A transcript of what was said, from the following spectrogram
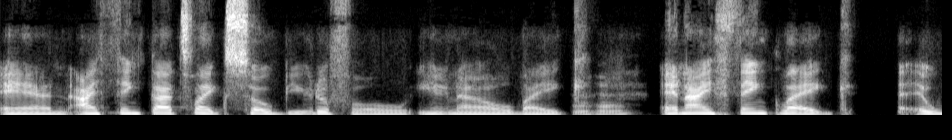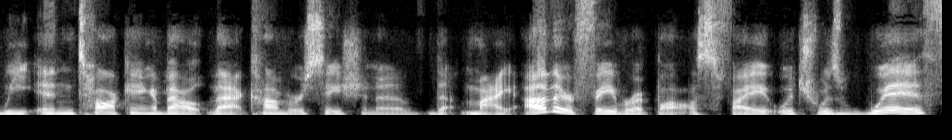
And I think that's like so beautiful, you know, like Mhm. and I think like we in talking about that conversation of the, my other favorite boss fight, which was with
